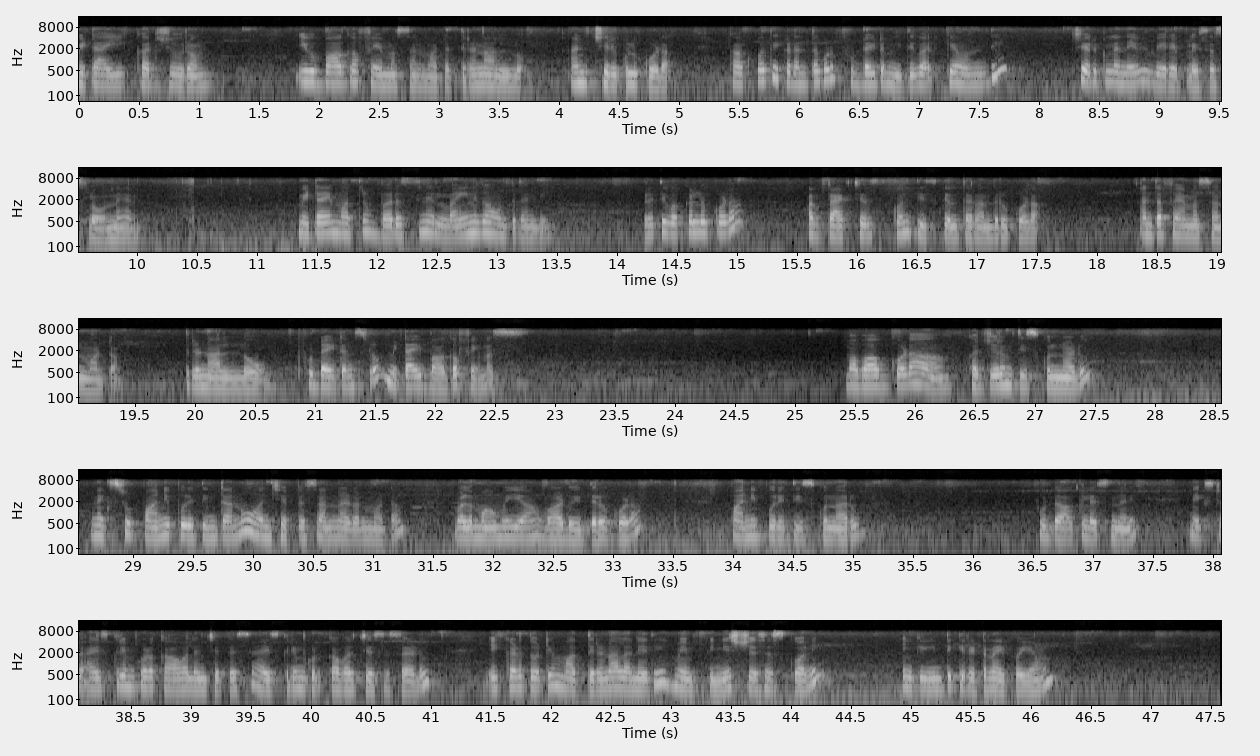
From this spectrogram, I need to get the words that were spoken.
మిఠాయి ఖర్జూరం ఇవి బాగా ఫేమస్ అనమాట తిరణాలలో అండ్ చెరుకులు కూడా. కాకపోతే ఇక్కడంతా కూడా ఫుడ్ ఐటమ్ ఇది వరకే ఉంది. చెరుకులు అనేవి వేరే ప్లేసెస్లో ఉన్నాయని. మిఠాయి మాత్రం వరుసనే లైన్గా ఉంటుందండి. ప్రతి ఒక్కళ్ళు కూడా అవి ప్యాక్ చేసుకొని తీసుకెళ్తారు అందరూ కూడా. అంత ఫేమస్ అనమాట తిరునాళ్ళలో ఫుడ్ ఐటమ్స్లో మిఠాయి బాగా ఫేమస్ మా బాబు కూడా ఖర్జూరం తీసుకున్నాడు. నెక్స్ట్ పానీపూరి తింటాను అని చెప్పేసి అన్నాడు అనమాట వాళ్ళ మామయ్య వాడు ఇద్దరు కూడా పానీపూరి తీసుకున్నారు. ఫుడ్ ఆకలేస్తుందని. నెక్స్ట్ ఐస్ క్రీమ్ కూడా కావాలని చెప్పేసి ఐస్ క్రీమ్ కూడా కవర్ చేసేసాడు. ఇక్కడతోటి మా తిరణాలు అనేది మేము ఫినిష్ చేసేసుకొని ఇంక ఇంటికి రిటర్న్ అయిపోయాము.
